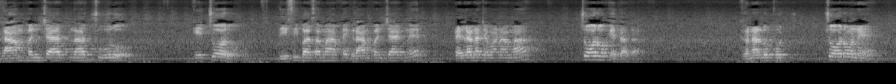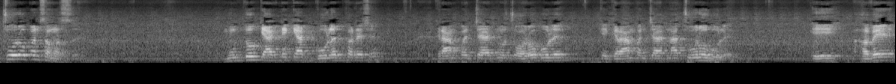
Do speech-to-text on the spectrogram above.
ગ્રામ પંચાયતના ચોરો કે ચોરો, દેશી ભાષામાં આપણે ગ્રામ પંચાયતને પહેલાંના જમાનામાં ચોરો કહેતા હતા. ઘણા લોકો ચોરોને ચોરો પણ સમજશે. મુદ્દો ક્યાંક ને ક્યાંક ગોલ જ ફરે છે. ગ્રામ પંચાયતનો ચોરો બોલે કે ગ્રામ પંચાયતના ચોરો બોલે. એ હવે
